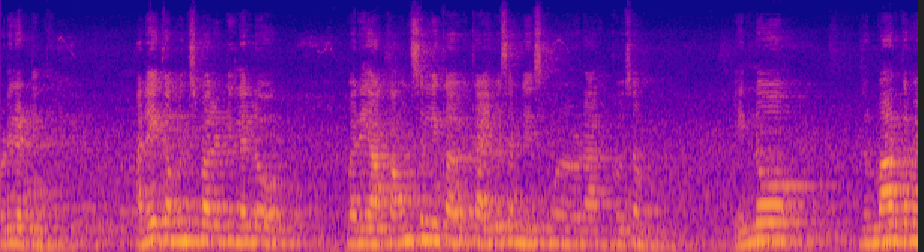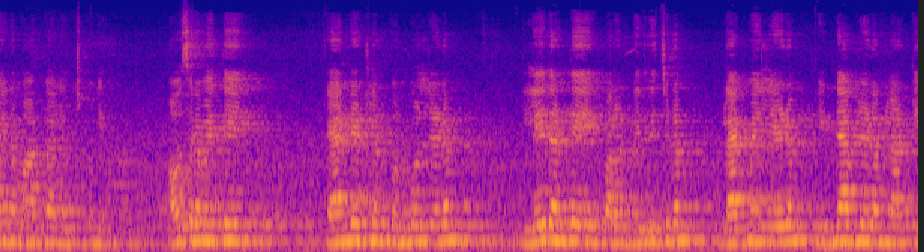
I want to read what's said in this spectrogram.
ఒడిగట్టింది. అనేక మున్సిపాలిటీలలో మరి ఆ కౌన్సిల్ని కైవసం చేసుకోవడానికి కోసం ఎన్నో దుర్మార్గమైన మార్గాలు ఎంచుకొని అవసరమైతే క్యాండిడేట్లను కొనుగోలు చేయడం లేదంటే వాళ్ళని బెదిరించడం బ్లాక్మెయిల్ చేయడం కిడ్నాప్ చేయడం లాంటి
